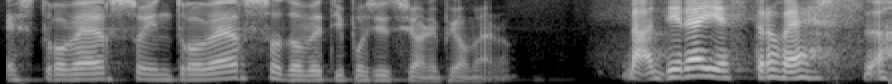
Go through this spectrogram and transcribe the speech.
estroverso e introverso, dove ti posizioni più o meno? No, direi estroverso.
